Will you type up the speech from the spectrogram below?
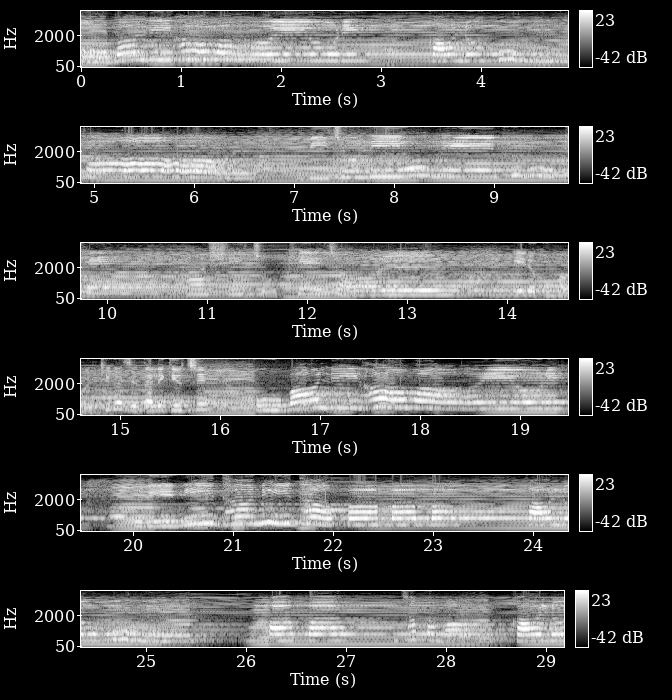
পুবালি হাওয়ায় এইরকম হবে। ঠিক আছে? তাহলে কি হচ্ছে? পুবালি হাওয়ায় ওড়ে রে নি ধা নি পা পা পা, কালো পা পা, ধা মা, কালো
